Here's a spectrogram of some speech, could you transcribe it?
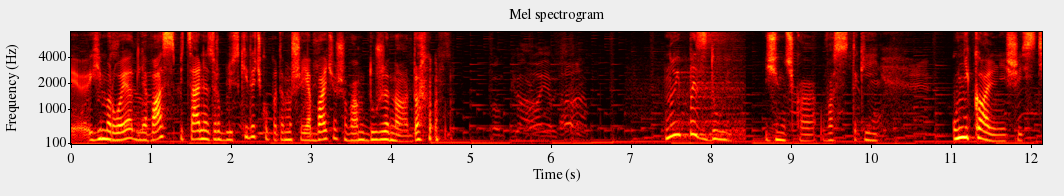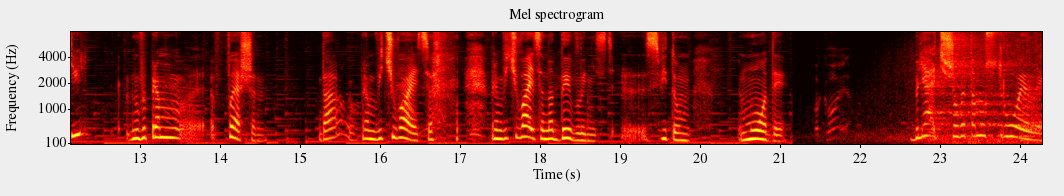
е, геморроя для вас спеціально зроблю скидочку, тому що я бачу, що вам дуже надо. Ну і пиздуй. Жіночка, у вас такий унікальніший стиль. Ну, ви прям е, фешн. Да? Прям відчувається. Прям відчувається надивленість е, світом моди. Блять, що ви там устроїли?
